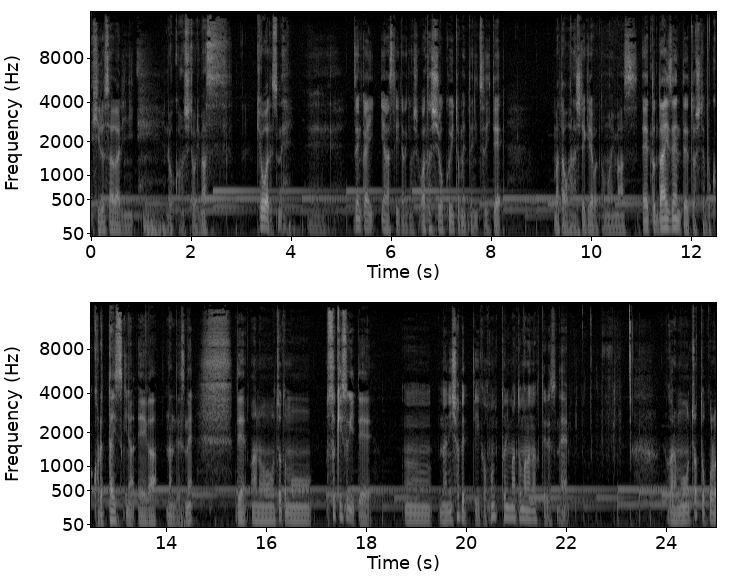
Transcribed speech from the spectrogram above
昼下がりに録音しております。今日はですね、えー、前回やらせていただきました私を食い止めてについてまたお話できればと思います。えっ、ー、と大前提として僕これ大好きな映画なんですね。であのー、ちょっともう好きすぎてうーん何喋っていいか本当にまとまらなくてですね。だからもうちょっとこれ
